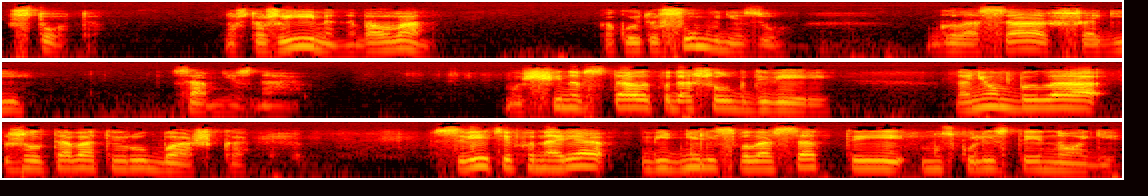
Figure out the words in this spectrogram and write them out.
«Что-то? Но что же именно, болван? Какой-то шум внизу, голоса, шаги. Сам не знаю». Мужчина встал и подошел к двери. На нем была желтоватая рубашка. В свете фонаря виднелись волосатые мускулистые ноги.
